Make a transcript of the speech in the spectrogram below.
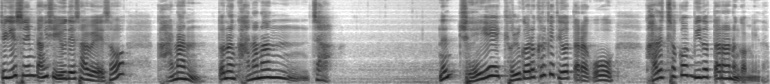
즉 예수님 당시 유대 사회에서 가난 또는 가난한 자는 죄의 결과로 그렇게 되었다라고 가르쳤고 믿었다라는 겁니다.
